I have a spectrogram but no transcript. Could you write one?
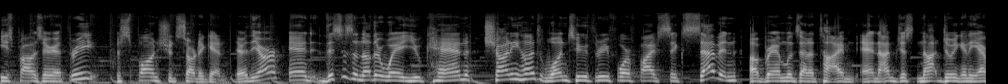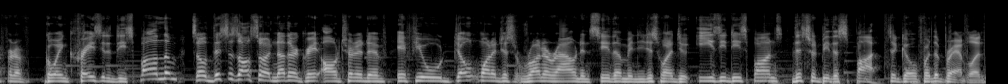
East Province Area 3, the spawn should start again. There they are. And this is another way you can shiny hunt one, two, three, four, five, six, seven uh, Bramblins at a time. And I'm just not doing any effort of going crazy to despawn them. So this is also another great alternative if you don't want to just run around and see them and you just want to do easy despawns. This would be the spot to go for the Bramblin.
